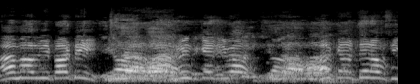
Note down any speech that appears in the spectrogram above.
ਆਮ ਆਦਮੀ ਪਾਰਟੀ ਜਿੰਦਾਬਾਦ। ਅਰਵਿੰਦ ਕੇਜਰੀਵਾਲ ਜਿੰਦਾਬਾਦ ਹਲਕਾ ਡੇਰਾਵਸੀ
